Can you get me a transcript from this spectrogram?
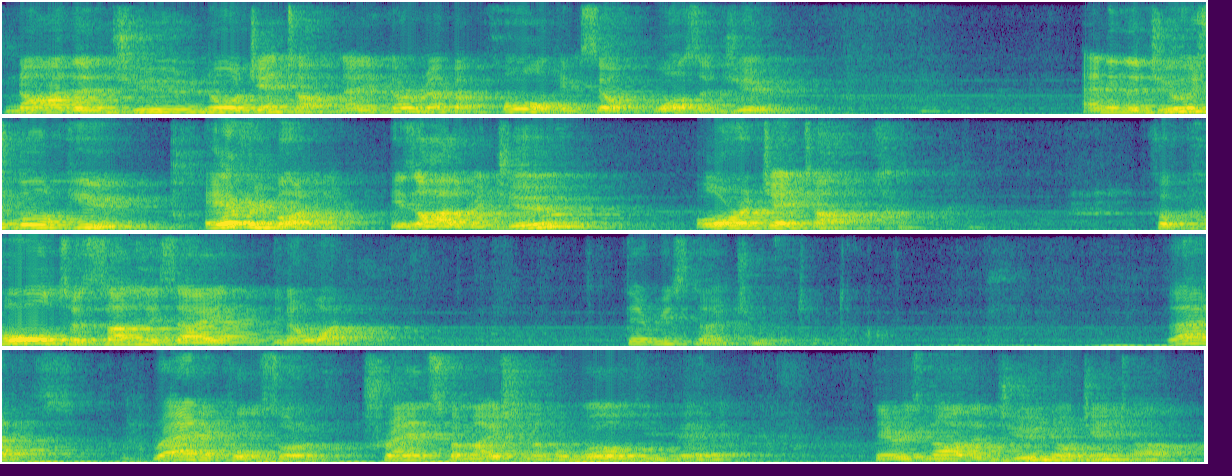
neither Jew nor Gentile. Now you've got to remember, Paul himself was a Jew. And in the Jewish worldview, everybody is either a Jew or a Gentile. For Paul to suddenly say, you know what? There is no Jew or Gentile. That is radical sort of transformation of a worldview there. There is neither Jew nor Gentile,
